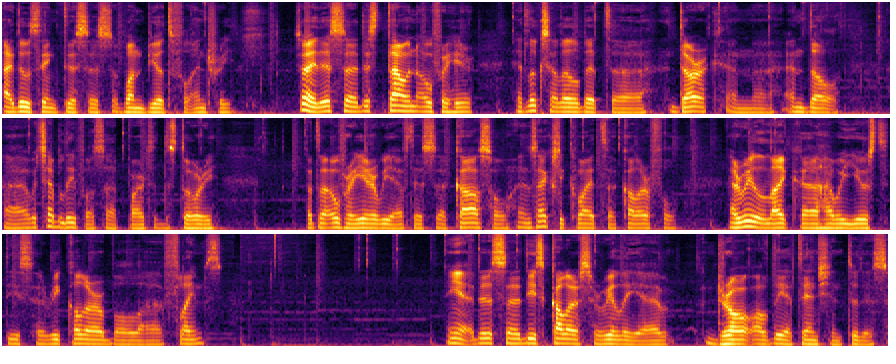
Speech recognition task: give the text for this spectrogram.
I do think this is one beautiful entry. So this uh, this town over here, it looks a little bit uh, dark and uh, and dull, which I believe was a part of the story. But uh, over here we have this uh, castle, and it's actually quite uh, colorful. I really like uh, how we used these uh, recolorable uh, flames. And yeah, this these colors really draw all the attention to this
